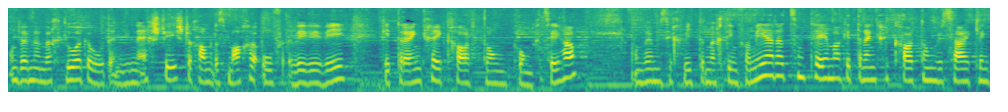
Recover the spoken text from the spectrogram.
Und wenn man möchte schauen, wo dann die nächste ist, dann kann man das machen auf www.getränkekarton.ch. Und wenn man sich weiter möchte informieren zum Thema Getränkekartonrecycling,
